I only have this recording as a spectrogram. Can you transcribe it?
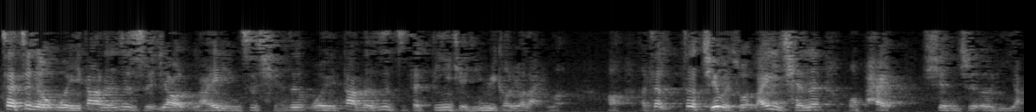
在这个伟大的日子要来临之前，这个伟大的日子在第一节已经预告要来嘛？啊，在这个结尾说来以前呢，我派先知厄利亚。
